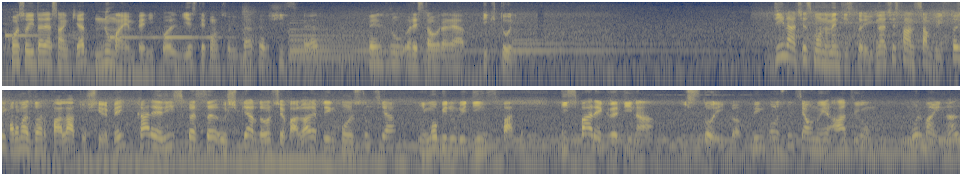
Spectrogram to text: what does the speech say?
Consolidarea s-a încheiat, nu mai e în pericol, este consolidată și sper pentru restaurarea picturii. Din acest monument istoric, din acest ansamblu istoric, a rămas doar Palatul Șirbei, care riscă să își piardă orice valoare prin construcția imobilului din spate. Dispare grădina istorică prin construcția unui atrium mult mai înalt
